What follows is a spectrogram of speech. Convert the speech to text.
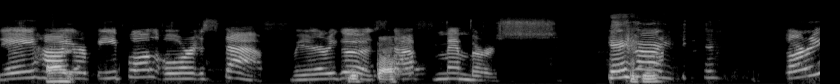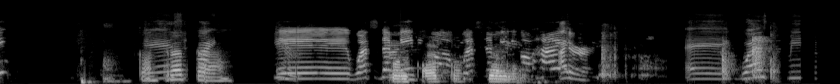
they hire people or staff. Very good. Staff. Staff members. ¿Qué hire? Sorry? Contrata. Eh, what's the meaning of what's the meaning of hire? Eh, what's the meaning of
